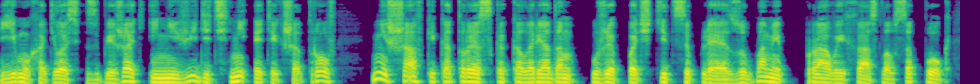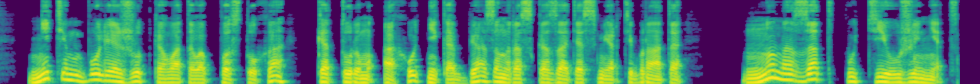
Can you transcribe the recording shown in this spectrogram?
Ему хотелось сбежать и не видеть ни этих шатров, ни шавки, которая скакала рядом, уже почти цепляя зубами правый Хаслов сапог, ни тем более жутковатого пастуха, которому охотник обязан рассказать о смерти брата. Но назад пути уже нет.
